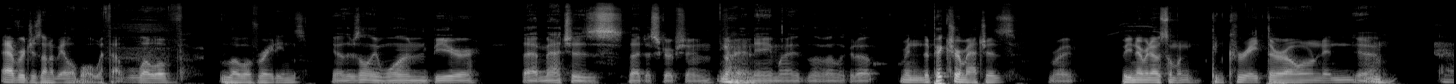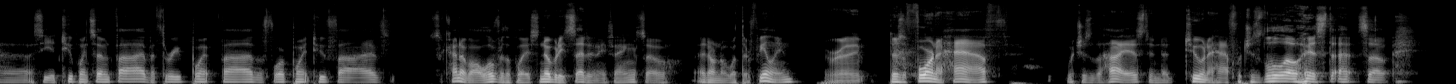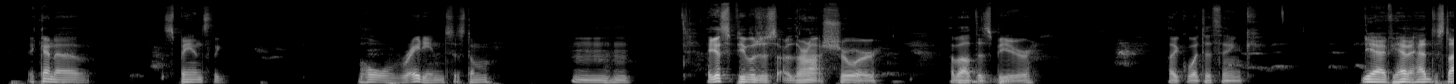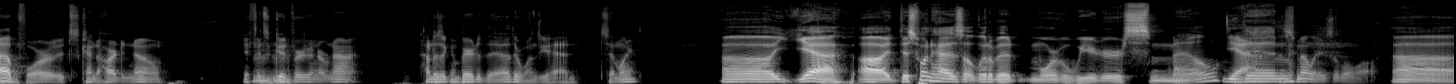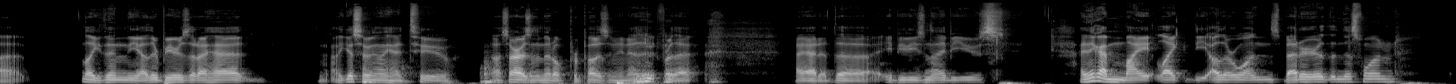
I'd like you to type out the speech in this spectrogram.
average is unavailable with that low of low of ratings. Yeah. There's only one beer that matches that description. Okay. That name. I, I look it up. I mean, the picture matches, Right. but you never know. Someone can create their own, and Yeah. Uh, I see a two point seven five, a three point five, a four point two five. So kind of all over the place. Nobody said anything, so I don't know what they're feeling. Right. There's a four and a half, which is the highest, and a two and a half, which is the lowest. Uh, so it kind of spans the the whole rating system. hmm I guess people just are, they're not sure about this beer, like what to think. Yeah, if you haven't had the style before, it's kind of hard to know if it's a good Mhm. version or not. How does it compare to the other ones you had? Similar? Uh, yeah. Uh, this one has a little bit more of a weirder smell. Yeah, than, the smell is a little off. uh, like than the other beers that I had. I guess I only had two. Uh, sorry, I was in the middle proposing an edit for that. I added the ABVs and the IBUs. I think I might like the other ones better than this one.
